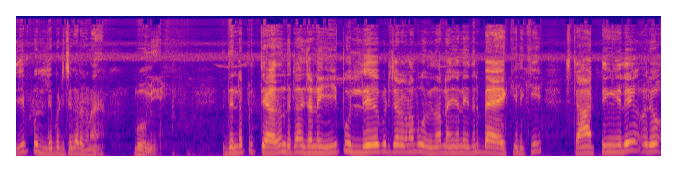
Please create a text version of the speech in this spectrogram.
ഈ പുല്ല് പിടിച്ച് കിടക്കണ? ഭൂമി. ഇതിന്റെ പ്രത്യേകത എന്തിട്ടാന്ന് വെച്ചിട്ടുണ്ടെങ്കിൽ ഈ പുല്ല് പിടിച്ച് കിടക്കണ ഭൂമി എന്ന് പറഞ്ഞു കഴിഞ്ഞാൽ ഇതിന് ബാക്കിലേക്ക് സ്റ്റാർട്ടിങ്ങിൽ ഒരു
